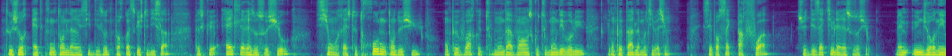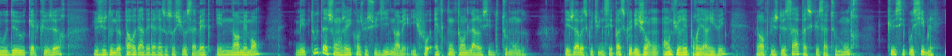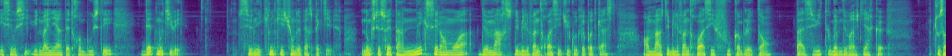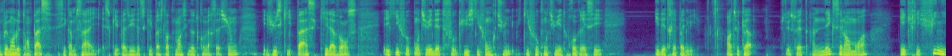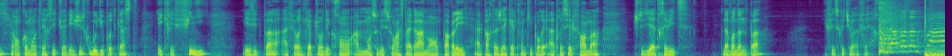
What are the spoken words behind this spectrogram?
Toujours être content de la réussite des autres. Pourquoi est-ce que je te dis ça? Parce que avec les réseaux sociaux, si on reste trop longtemps dessus, on peut voir que tout le monde avance, que tout le monde évolue, et on peut perdre la motivation. C'est pour ça que parfois, je désactive les réseaux sociaux. Même une journée ou deux ou quelques heures, juste de ne pas regarder les réseaux sociaux, ça m'aide énormément. Mais tout a changé quand je me suis dit, non mais il faut être content de la réussite de tout le monde. Déjà parce que tu ne sais pas ce que les gens ont enduré pour y arriver, mais en plus de ça, parce que ça te montre que c'est possible. Et c'est aussi une manière d'être boosté, d'être motivé. Ce n'est qu'une question de perspective. Donc je te souhaite un excellent mois de mars 2023 si tu écoutes le podcast. En mars 2023, c'est fou comme le temps passe vite, ou même devrais-je dire que tout simplement le temps passe, c'est comme ça, est-ce qu'il passe vite, est-ce qu'il passe lentement, c'est une autre conversation, et juste qu'il passe, qu'il avance, et qu'il faut continuer d'être focus, qu'il faut, faut continuer de progresser et d'être épanoui. En tout cas, je te souhaite un excellent mois, écris fini en commentaire si tu es allé jusqu'au bout du podcast, écris fini, n'hésite pas à faire une capture d'écran, à me mentionner sur Instagram, à en parler, à le partager à quelqu'un qui pourrait apprécier le format. Je te dis à très vite, n'abandonne pas, et fais ce que tu vas faire. N'abandonne pas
